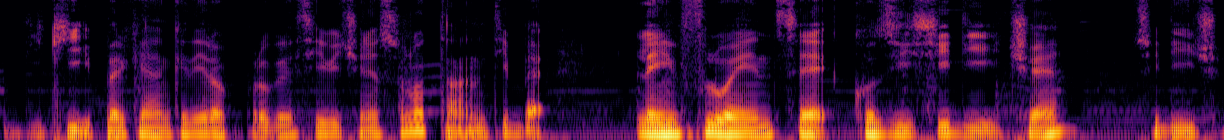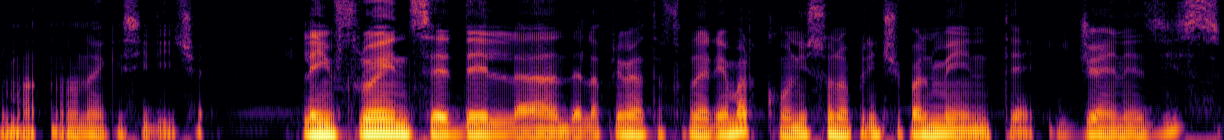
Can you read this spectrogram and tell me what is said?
di chi? Perché anche di rock progressivi ce ne sono tanti. Beh, le influenze, così si dice, si dice, ma non è che si dice. Le influenze del- della prima Forneria Marconi sono principalmente i Genesis,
